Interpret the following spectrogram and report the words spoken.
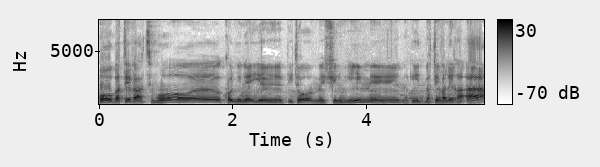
או בטבע עצמו, אה, כל מיני אה, פתאום שינויים, נגיד בטבע לרעה,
